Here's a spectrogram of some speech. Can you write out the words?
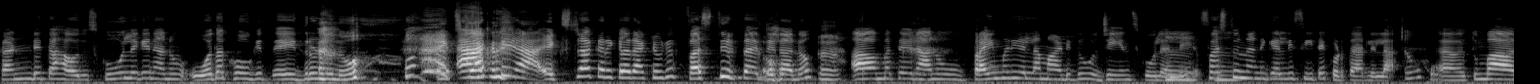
ಖಂಡಿತ ಹೌದು. ಸ್ಕೂಲಿಗೆ ನಾನು ಓದಕ್ ಹೋಗಿದ್ದೆ ಇದ್ರು ಎಕ್ಸ್ಟ್ರಾ ಕರಿಕ್ಯುಲರ್ ಆಕ್ಟಿವಿಟಿ ಫಸ್ಟ್ ಇರ್ತಾ ಇದ್ದೆ ನಾನು. ಆ, ಮತ್ತೆ ನಾನು ಪ್ರೈಮರಿ ಎಲ್ಲ ಮಾಡಿದ್ದು ಜೆ ಎನ್ ಸ್ಕೂಲ್ ಅಲ್ಲಿ. ಫಸ್ಟ್ ನನಗೆ ಅಲ್ಲಿ ಸೀಟೇ ಕೊಡ್ತಾ ಇರ್ಲಿಲ್ಲ. ತುಂಬಾ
